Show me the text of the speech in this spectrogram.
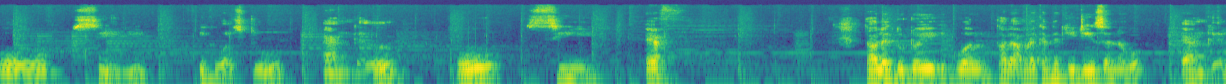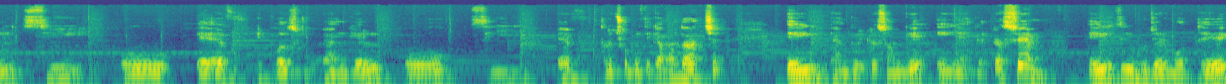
O C equals to angle O C F তাহলে দুটোই ইকুয়াল তাহলে আমরা এখান থেকে কি ডিভিশন নেব? Angle C O F equals to angle O C F তাহলে ছবিতে কেমন দাঁড়াচ্ছে? এই অ্যাঙ্গেলটার সঙ্গে এই অ্যাঙ্গেলটা সেম এই ত্রিভুজের মধ্যে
